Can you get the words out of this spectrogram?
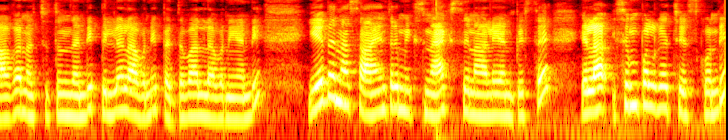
బాగా నచ్చుతుందండి. పిల్లలు అవని పెద్దవాళ్ళు అవని అండి. ఏదైనా సాయంత్రం మీకు స్నాక్స్ తినాలి అనిపిస్తే ఇలా సింపుల్గా చేసుకోండి.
